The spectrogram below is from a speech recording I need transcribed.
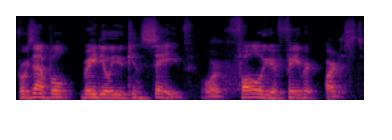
For example, radio you can save or follow your favorite artist.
